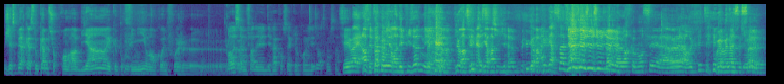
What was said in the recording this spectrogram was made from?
j'espère qu'Asoka me surprendra bien et que pour finir, encore une fois, je. Vrai, ça va me faire des, des vacances avec le premier des ordres comme ça. C'est vrai, Je ah, sais pas combien il y aura d'épisodes, mais. euh, il y aura plus, il y aura, il y aura plus personne. Je, hein. je, je, je, il va je. falloir commencer à, Ah, voilà. à recruter. Ouais, voilà, c'est ça. Ouais.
